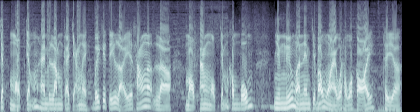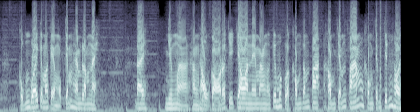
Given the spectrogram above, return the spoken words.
chấp 1.25 cả chặn này với cái tỷ lệ thắng là một ăn 1.04 nhưng nếu mà anh em chơi báo ngoài qua thầu qua còi thì uh, cũng với cái mã kèo 1.25 này. Đây nhưng mà thằng thầu cò đó chỉ cho anh em ăn ở cái mức là 0.8 0.8 0.9 thôi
